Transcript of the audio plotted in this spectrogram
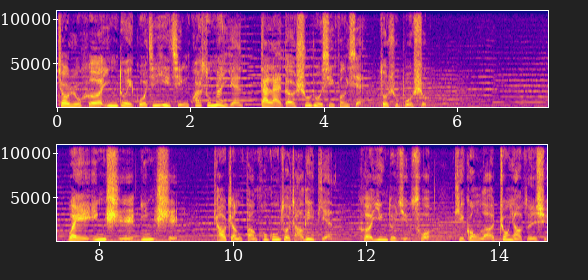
就如何应对国际疫情快速蔓延。带来的输入性风险作出部署，为因时因势调整防控工作着力点和应对举措提供了重要遵循。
